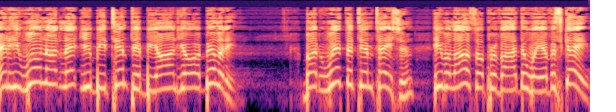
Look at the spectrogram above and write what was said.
and he will not let you be tempted beyond your ability. But with the temptation, he will also provide the way of escape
